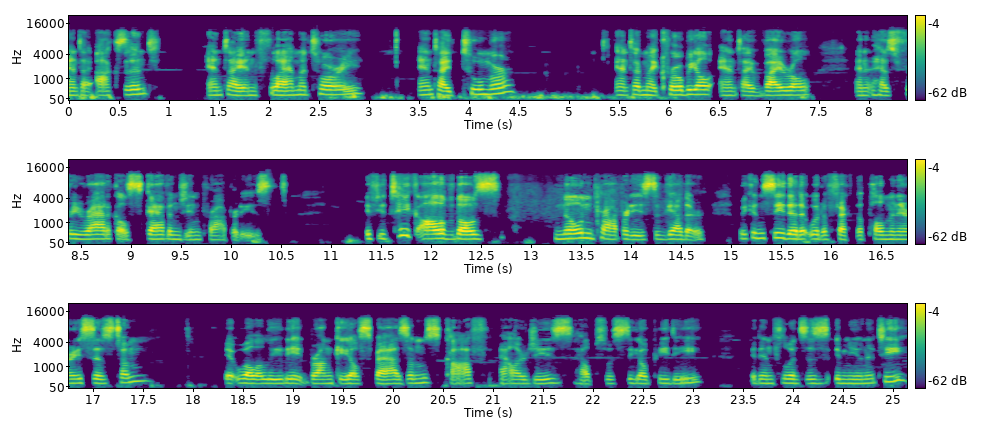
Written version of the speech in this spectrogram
antioxidant, anti-inflammatory, anti-tumor, antimicrobial, antiviral, and it has free radical scavenging properties. If you take all of those known properties together, we can see that it would affect the pulmonary system. It will alleviate bronchial spasms, cough, allergies, helps with COPD. It influences immunity.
